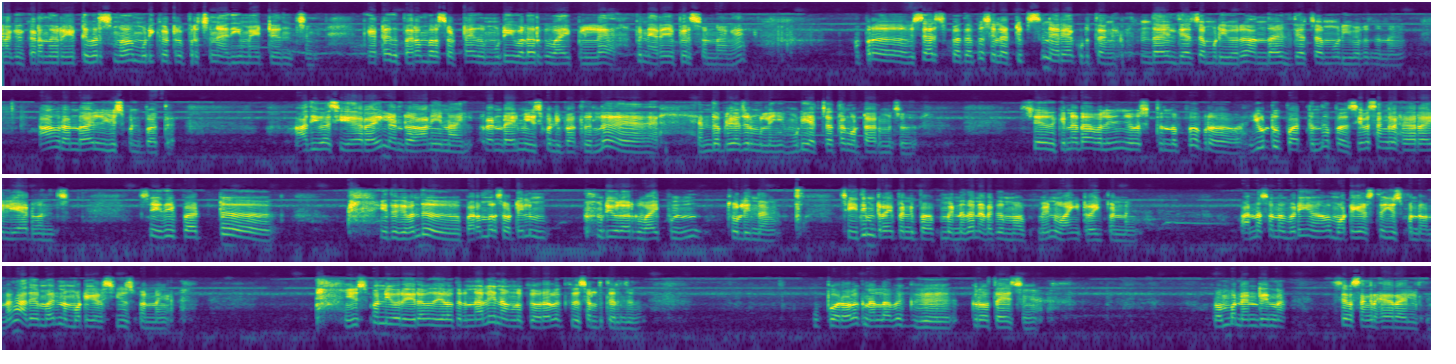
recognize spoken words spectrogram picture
எனக்கு கடந்த ஒரு எட்டு வருஷமா முடி கொட்டுற பிரச்சனை அதிகமாயிட்டே இருந்துச்சுங்க. கேட்டால் அது பரம்பரை சொட்டா இது முடி வளர்க்க வாய்ப்பு இல்லை அப்படின்னு நிறைய பேர் சொன்னாங்க. அப்புறம் விசாரிச்சு பார்த்தப்ப சில டிப்ஸ் நிறையா கொடுத்தாங்க. இந்த ஆயில் தேய்ச்சா முடி வரும் அந்த ஆயில் தேய்ச்சா முடி வரும்னு சொன்னாங்க. நானும் ரெண்டு ஆயில் யூஸ் பண்ணி பார்த்தேன். Adivasi hair oil and onion oil ரெண்டு ஆயிலுமே யூஸ் பண்ணி பார்த்ததில் எந்த பிரயோஜனமும் இல்லைங்க. முடி எச்சாத்தான் கொட்ட ஆரம்பிச்சது. சரி அதுக்கு என்னடா வழின்னு யோசிச்சுட்டு இருந்தப்போ அப்புறம் யூடியூப் பார்த்து இருந்து அப்போ சிவசங்கர் ஹேர் ஆயில் ஆட் வந்துச்சு. சரி இதை பார்த்து இதுக்கு வந்து பரம்பரை சொட்டையிலும் முடி வாய்ப்புன்னு சொல்லியிருந்தாங்க. சரி இதையும் ட்ரை பண்ணி பார்ப்போம் என்ன தான் நடக்குது பார்ப்போமேனு வாங்கி ட்ரை பண்ணுங்க. அண்ணன் சொன்னபடி என்னால் மொட்டை அரிசி தான் யூஸ் பண்ணுறோம்னாங்க அதே மாதிரி நான் மொட்டை அரிசி யூஸ் பண்ணுங்க. யூஸ் பண்ணி ஒரு இருபது இருபத்தி ரெண்டு நாளே நம்மளுக்கு ஓரளவுக்கு ரிசல்ட் தெரிஞ்சது. இப்போ ஓரளவுக்கு நல்லாவே க்ரோத் ஆயிடுச்சுங்க. ரொம்ப நன்றிண்ணா. சிவசங்கர் ஹேர் ஆயிலுக்கு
